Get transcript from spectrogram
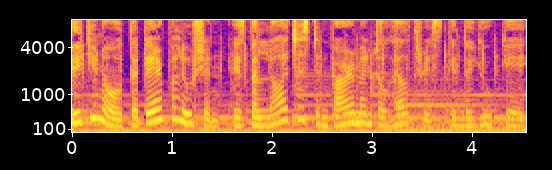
Did you know that air pollution is the largest environmental health risk in the UK?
